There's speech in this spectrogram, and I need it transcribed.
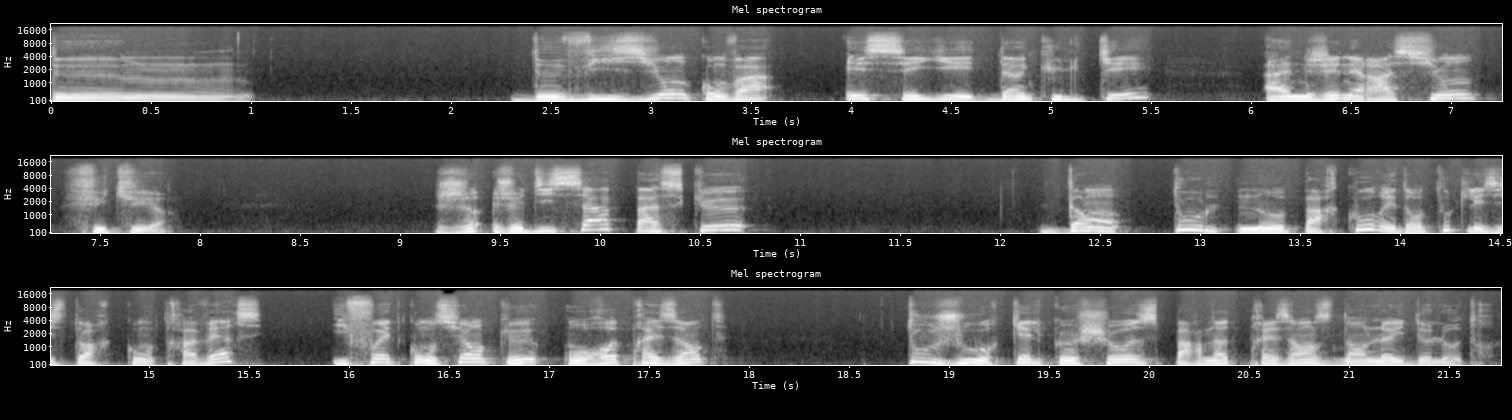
de, de visions qu'on va essayer d'inculquer à une génération future. Je, dis ça parce que dans tous nos parcours et dans toutes les histoires qu'on traverse, il faut être conscient qu'on représente toujours quelque chose par notre présence dans l'œil de l'autre.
